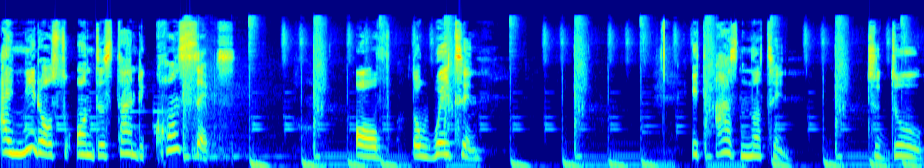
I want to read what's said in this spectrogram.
I need us to understand the concept of the waiting. It has nothing to do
